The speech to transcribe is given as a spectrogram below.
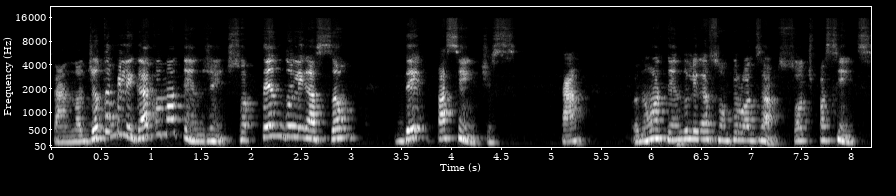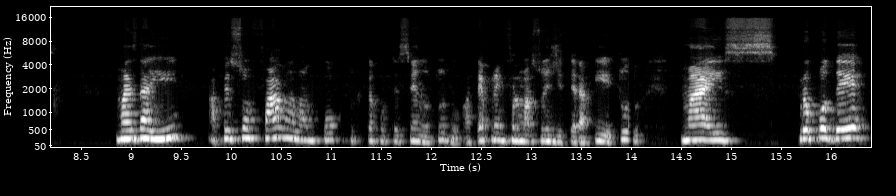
Tá? Não adianta me ligar que eu não atendo, gente. Só atendo ligação de pacientes, tá? Eu não atendo ligação pelo WhatsApp, só de pacientes. Mas daí a pessoa fala lá um pouco do que está acontecendo, tudo, até para informações de terapia e tudo, mas para eu poder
